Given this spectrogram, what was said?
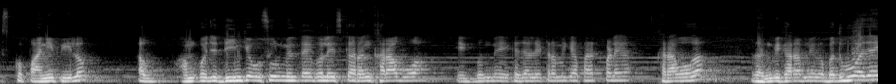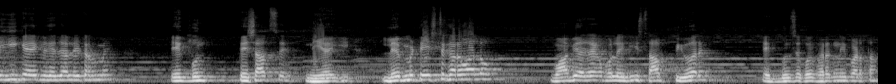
इसको पानी पी लो। अब हमको जो दीन के उसूल मिलते हैं, बोले इसका रंग ख़राब हुआ। एक बूंद में एक हज़ार लीटर में क्या फ़र्क पड़ेगा? ख़राब होगा? रंग भी ख़राब नहीं होगा। बदबू आ जाएगी क्या एक हज़ार लीटर में? एक बूंद पेशाब से नहीं आएगी। लेब में टेस्ट करवा लो। वहाँ भी आ जाएगा, बोले, नहीं साफ़ प्योर है। एक बूंद से कोई फ़र्क नहीं पड़ता।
